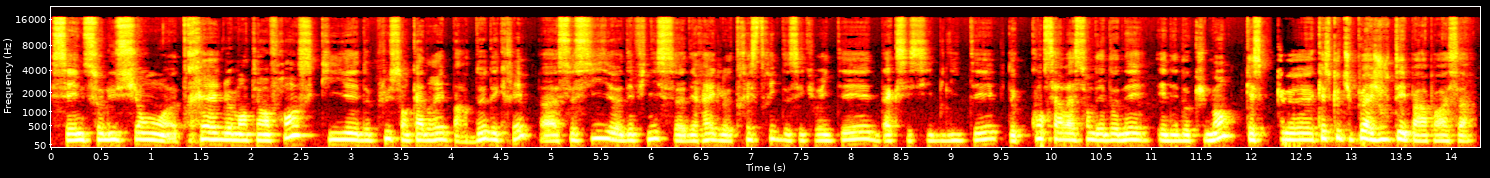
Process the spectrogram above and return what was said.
C'est une solution euh, très réglementée en France qui est de plus encadrée par deux décrets. Ceux-ci définissent des règles très strictes de sécurité, d'accessibilité, de conservation des données et des documents. Qu'est-ce que, qu'est-ce que tu peux ajouter par rapport à ça?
